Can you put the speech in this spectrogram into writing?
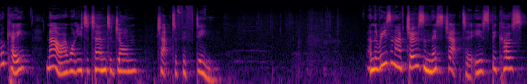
Okay, now I want you to turn to John chapter 15. And the reason I've chosen this chapter is because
